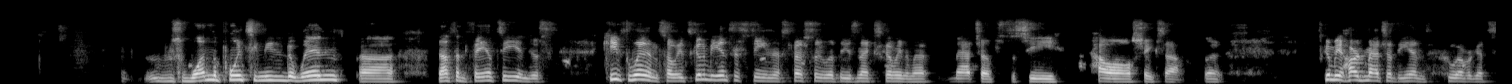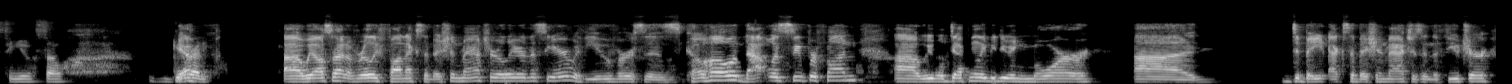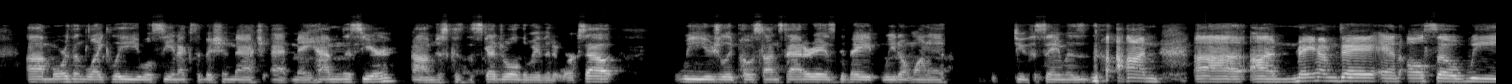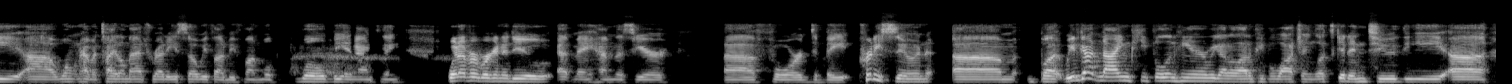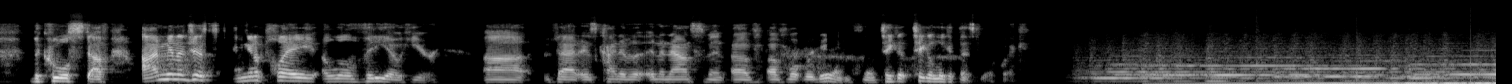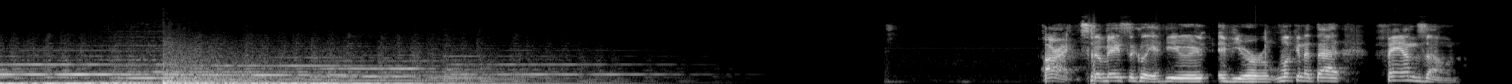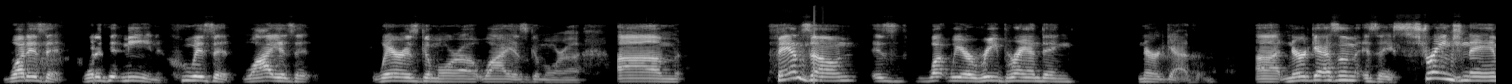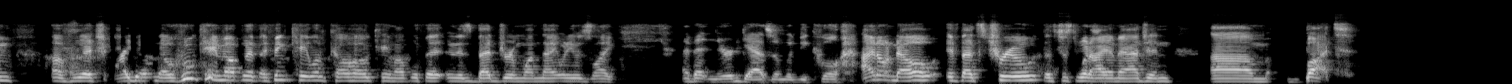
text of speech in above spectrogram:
just won the points he needed to win. Uh, nothing fancy, and just keeps winning. So it's going to be interesting, especially with these next coming ma- matchups, to see how all shakes out. But it's going to be a hard match at the end, whoever gets to you. So get yeah. ready. Uh, we also had a really fun exhibition match earlier this year with you versus Coho. That was super fun. Uh, we will definitely be doing more uh, debate exhibition matches in the future. Uh, more than likely, you will see an exhibition match at Mayhem this year, um, just because the schedule, the way that it works out. We usually post on Saturdays debate. We don't want to do the same as on uh, on Mayhem Day, and also we uh, won't have a title match ready, so we thought it'd be fun. We'll we'll be announcing whatever we're gonna do at Mayhem this year uh, for debate pretty soon. Um, but we've got nine people in here. We got a lot of people watching. Let's get into the uh, the cool stuff. I'm gonna just I'm gonna play a little video here uh, that is kind of an announcement of of what we're doing. So take a take a look at this real quick. All right. So basically, if you if you're looking at that fan zone, what is it? What does it mean? Who is it? Why is it? Where is Gamora? Why is Gamora? Um, Fan Zone is what we are rebranding Nerdgasm. Uh, Nerdgasm is a strange name of which I don't know who came up with. I think Caleb Coho came up with it in his bedroom one night when he was like, I bet Nerdgasm would be cool. I don't know if that's true. That's just what I imagine. Um, but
